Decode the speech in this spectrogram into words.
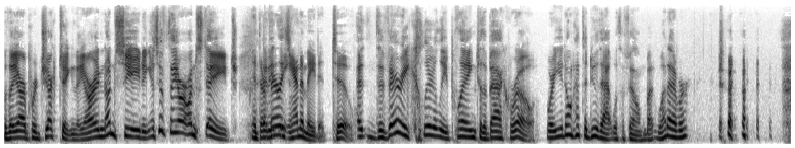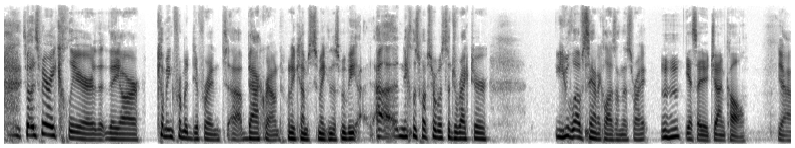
they are projecting, they are enunciating as if they are on stage. and they're And very animated too. uh, they're very clearly playing to the back row where you don't have to do that with a film but whatever so it's very clear that they are coming from a different uh, background when it comes to making this movie uh, nicholas webster was the director you love santa claus on this right yes, I do. John Call. Yeah.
